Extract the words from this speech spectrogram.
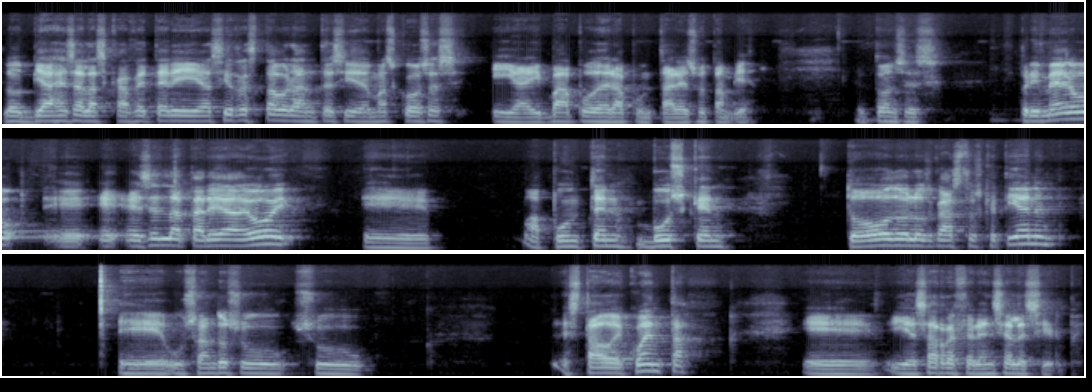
los viajes a las cafeterías y restaurantes y demás cosas y ahí va a poder apuntar eso también. Entonces, primero, eh, eh, esa es la tarea de hoy. Eh, apunten, busquen todos los gastos que tienen usando su, su, estado de cuenta y esa referencia les sirve.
